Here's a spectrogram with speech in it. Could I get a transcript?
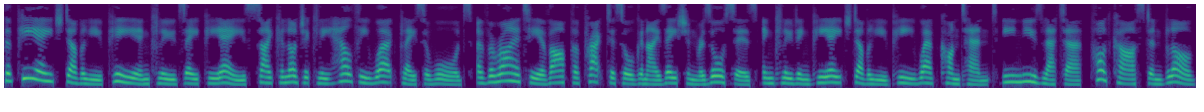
The PHWP includes APA's Psychologically Healthy Workplace Awards, a variety of APA practice organization resources, including PHWP web content, e-newsletter, podcast and blog,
